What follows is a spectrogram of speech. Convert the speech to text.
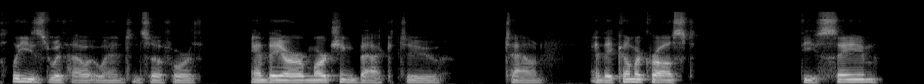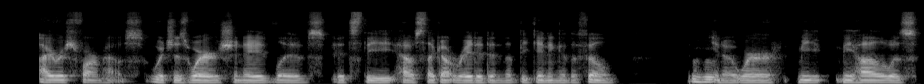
pleased with how it went and so forth, and they are marching back to town, and they come across the same Irish farmhouse, which is where Sinead lives. It's the house that got raided in the beginning of the film, Mhm. you know, where Mi- Mihail was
